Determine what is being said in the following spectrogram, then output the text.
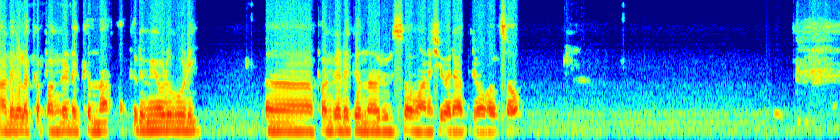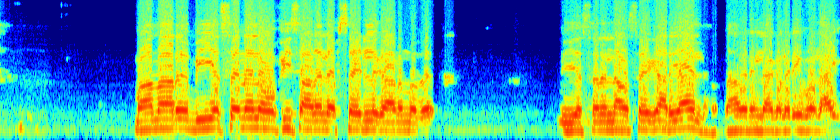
ആളുകളൊക്കെ പങ്കെടുക്കുന്ന ഒത്തൊരുമയോടുകൂടി പങ്കെടുക്കുന്ന ഒരു ഉത്സവമാണ് ശിവരാത്രി മഹോത്സവം. Mannar B S N L ഓഫീസാണ് ലെഫ്റ്റ് സൈഡിൽ കാണുന്നത്. ബി എസ് എൻ എൽ അവസ്ഥയൊക്കെ അറിയാമല്ലോ. നാവനില്ല കളരി പോലായി.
